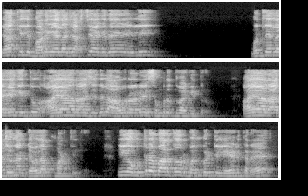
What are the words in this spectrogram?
ಯಾಕೆ ಇಲ್ಲಿ ಬಾಡಿಗೆ ಎಲ್ಲ ಜಾಸ್ತಿ ಆಗಿದೆ ಇಲ್ಲಿ? ಮೊದಲೆಲ್ಲ ಹೇಗಿತ್ತು? ಆಯಾ ರಾಜ್ಯದಲ್ಲಿ ಅವರವರೇ ಸಮೃದ್ಧವಾಗಿದ್ರು. ಆಯಾ ರಾಜ್ಯವನ್ನ ಡೆವಲಪ್ ಮಾಡ್ತಿದ್ರು. ಈಗ ಉತ್ತರ ಭಾರತದವ್ರು ಬಂದ್ಬಿಟ್ಟು ಇಲ್ಲಿ ಹೇಳ್ತಾರೆ,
